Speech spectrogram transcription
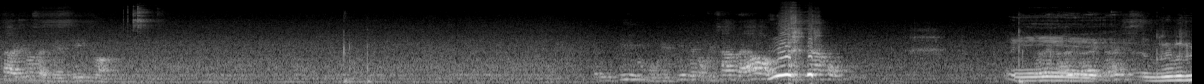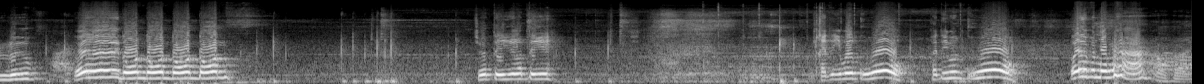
ใช่ต้องใส่เมจิ้งก่อนเป็นพี่ผมเห็นพี่ในโลเคชั่นแล้วหน้าผมนี่ลืมเฮ้ยเฮ้ยโดนโดนโดนโดนเชื่อตีเชื่อตีใครตีมันกูใครตีมันกู เฮ้ย มันลงมาหาอ้าวหาย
